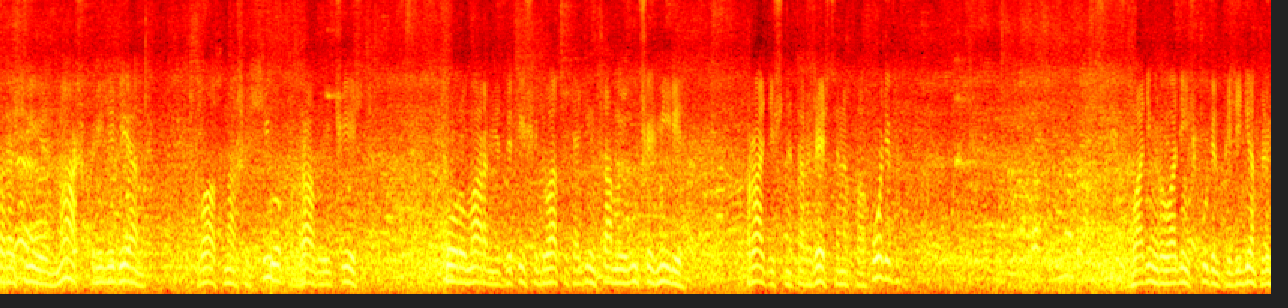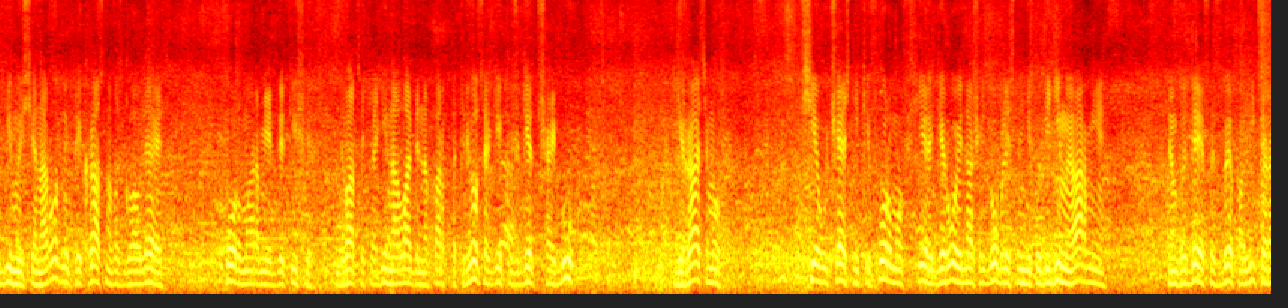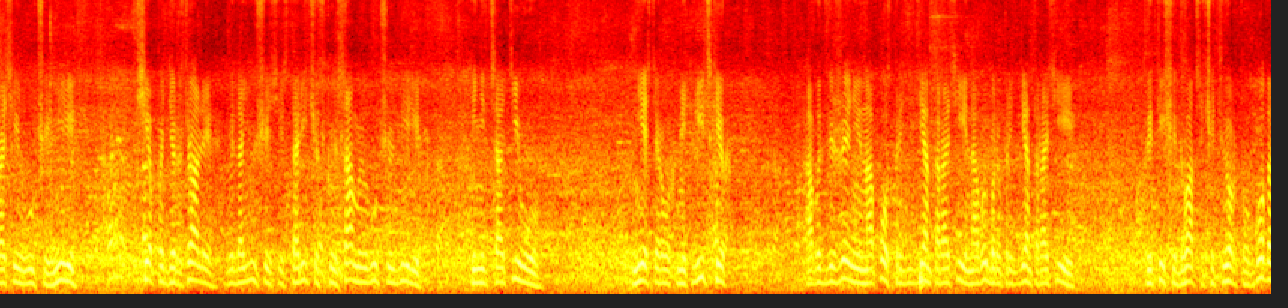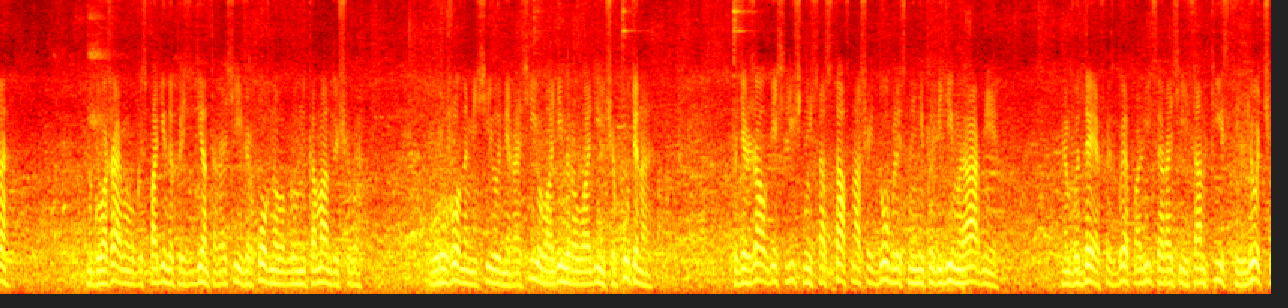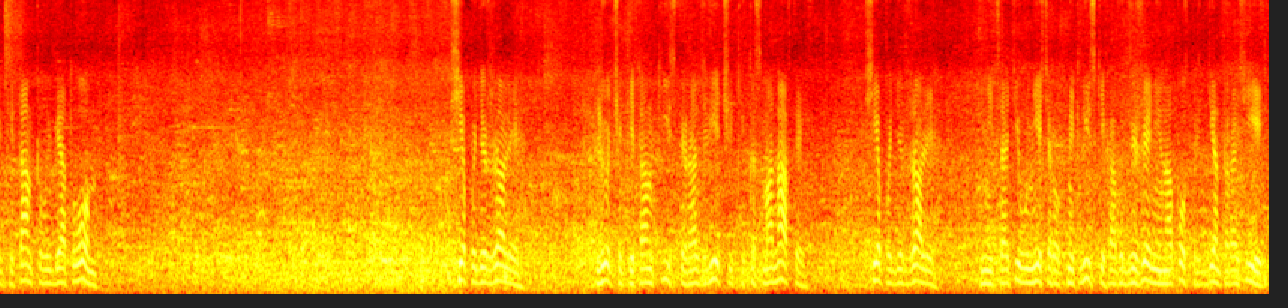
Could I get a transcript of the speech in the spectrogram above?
Наша Россия, наш президент, вас наша сила, право и честь. Форум армии 2021 самый лучший в мире празднично, торжественно проходит. Владимир Владимирович Путин, президент любимый всенародный, прекрасно возглавляет форум армии 2021 Алабина Парк Патриот, Сергей Кужгет Шойгу, Герасимов, все участники форумов, все герои нашей доблестной непобедимой армии, МВД, ФСБ, полиция России лучшие в мире, все поддержали выдающуюся историческую, самую лучшую в мире инициативу Нестеровых-Метлицких о выдвижении на пост президента России, на выборы президента России 2024 года уважаемого господина президента России, Верховного главнокомандующего вооруженными силами России Владимира Владимировича Путина поддержал весь личный состав нашей доблестной непобедимой армии МВД, ФСБ, полиция России, танкисты, летчики, танковый биатлон. Все поддержали летчики, танкисты, разведчики, космонавты. Все поддержали инициативу Нестеров Метлицких о выдвижении на пост президента России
